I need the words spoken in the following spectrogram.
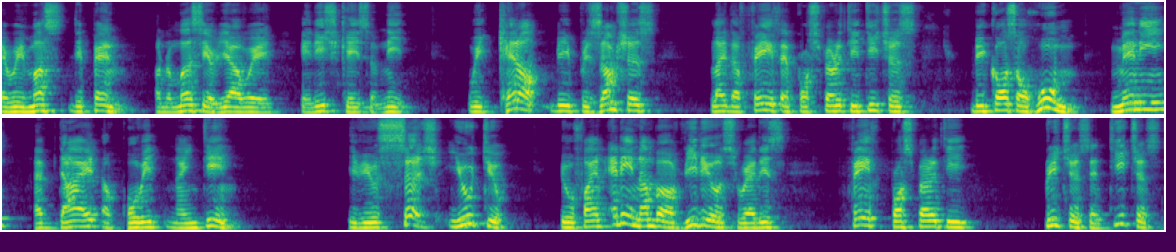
And we must depend on the mercy of Yahweh in each case of need. We cannot be presumptuous like the faith and prosperity teachers, because of whom many have died of COVID 19. If you search YouTube, you'll find any number of videos where these faith prosperity preachers and teachers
